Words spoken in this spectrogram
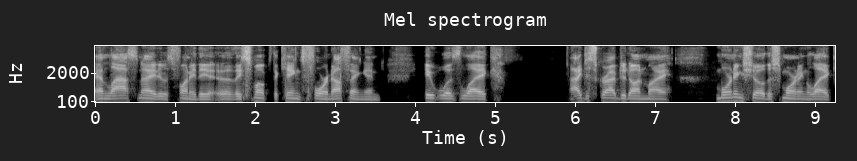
And last night it was funny they uh, they smoked the Kings for nothing, and it was like I described it on my morning show this morning. Like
